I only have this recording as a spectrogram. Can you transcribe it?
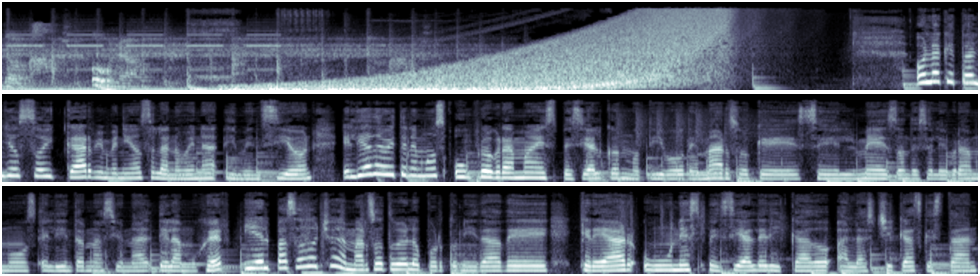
2, 1. Hola, ¿qué tal? Yo soy Car, bienvenidos a la novena dimensión. El día de hoy tenemos un programa especial con motivo de marzo, que es el mes donde celebramos el Día Internacional de la Mujer. Y el pasado 8 de marzo tuve la oportunidad de crear un especial dedicado a las chicas que están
